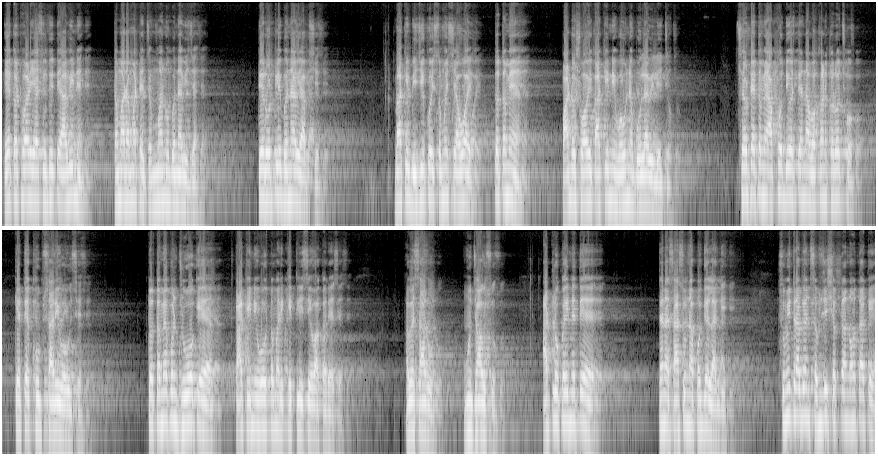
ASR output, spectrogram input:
એક અઠવાડિયા સુધી તે આવીને તમારા માટે જમવાનું બનાવી જાય. તે રોટલી બનાવી આપશે. બાકી બીજી કોઈ સમસ્યા હોય તો તમે પાડોશવાળી કાકીની વહુને બોલાવી લેજો. છેવટે તમે આખો દિવસ તેના વખાણ કરો છો કે તે ખૂબ સારી વહુ છે. તો તમે પણ જુઓ કે કાકીની વહુ તમારી કેટલી સેવા કરે છે. હવે સારું, હું જાઉં છું. આટલું કહીને તે તેના સાસુના પગે લાગી. સુમિત્રાબેન સમજી શકતા નહોતા કે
